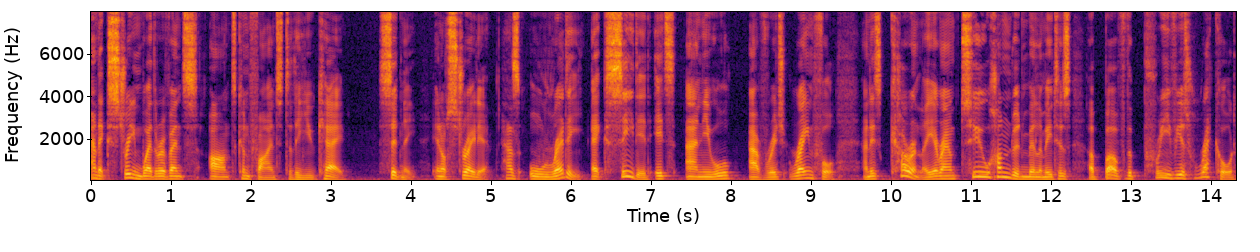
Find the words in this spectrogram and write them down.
And extreme weather events aren't confined to the UK. Sydney, in Australia, has already exceeded its annual average rainfall and is currently around 200 millimetres above the previous record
